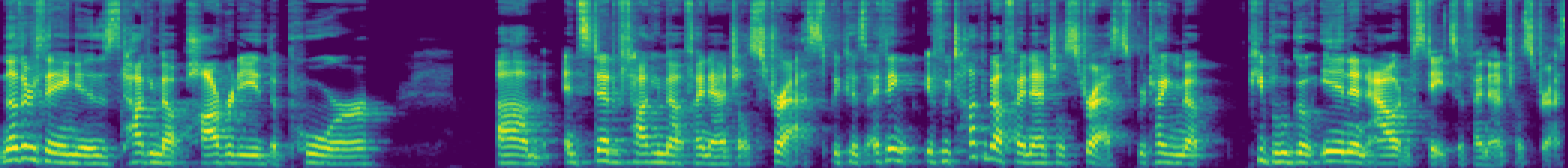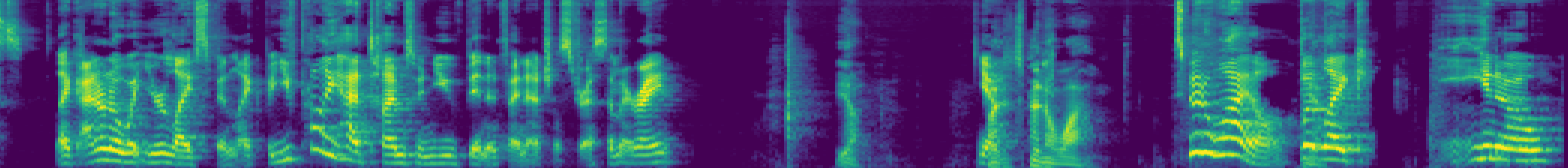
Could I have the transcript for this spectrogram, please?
Another thing is talking about poverty, the poor, um, instead of talking about financial stress. Because I think if we talk about financial stress, we're talking about people who go in and out of states of financial stress. Like, I don't know what your life's been like, but you've probably had times when you've been in financial stress. Am I right? Yeah. Yeah. But it's been a while. It's been a while. But yeah. like, you know,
